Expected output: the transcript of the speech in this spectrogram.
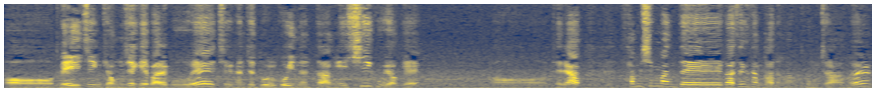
어, 베이징 경제개발부에 지금 현재 놀고 있는 땅이 시구역에 어, 대략 30만 대가 생산 가능한 공장을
